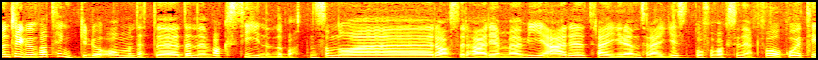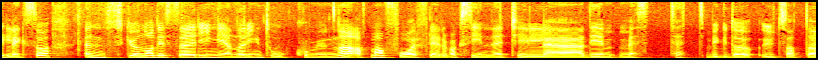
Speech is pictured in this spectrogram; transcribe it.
Men Trygve, hva tenker du om dette, denne vaksinedebatten som nå raser her hjemme? Vi er treigere enn treigest på å få vaksinert folk, og i tillegg så ønsker jo nå disse Ring 1 og Ring 2-kommunene kommunene at man får flere vaksiner til eh, de mest tettbygde og utsatte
